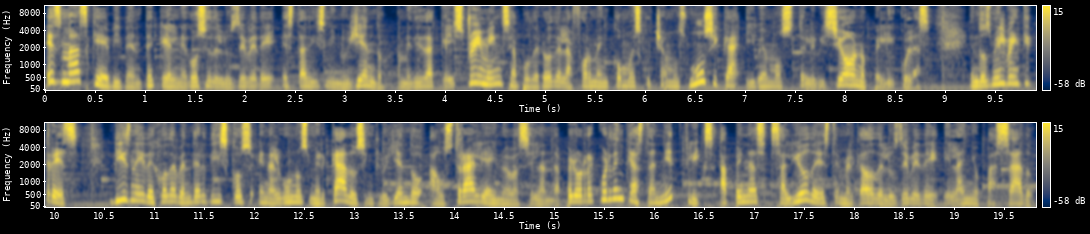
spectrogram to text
Es más que evidente que el negocio de los DVD está disminuyendo a medida que el streaming se apoderó de la forma en cómo escuchamos música y vemos televisión o películas. En 2023, Disney dejó de vender discos en algunos mercados, incluyendo Australia y Nueva Zelanda, pero recuerden que hasta Netflix apenas salió de este mercado de los DVD año pasado.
